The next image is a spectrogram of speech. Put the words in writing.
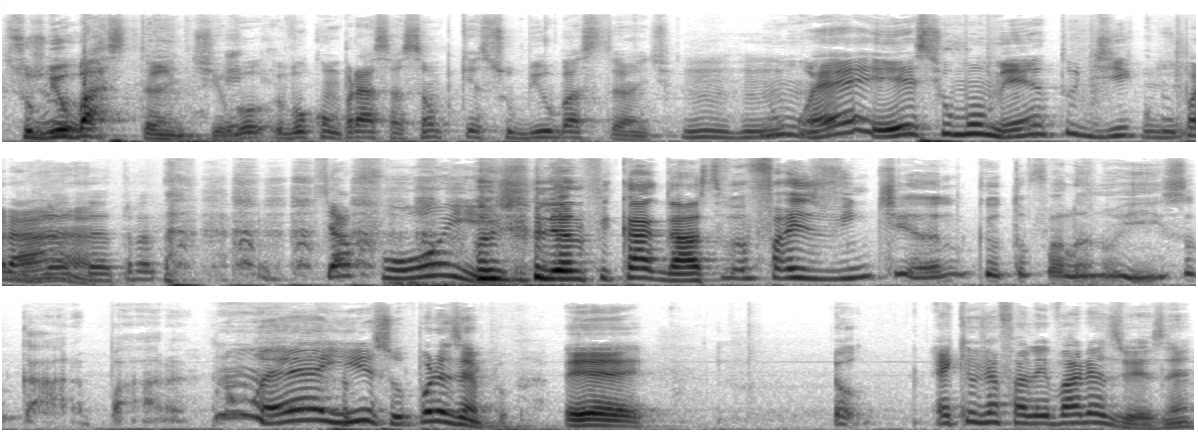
Subiu Ju, bastante. Eu vou, eu vou, comprar essa ação porque subiu bastante. Uhum. Não é esse o momento de comprar. Já, tá Já foi. O Juliano fica gasto. Faz 20 anos que eu tô falando isso, cara. Para. Não é isso. Por exemplo, é, eu, é que eu já falei várias vezes, né?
